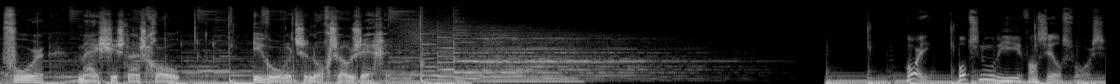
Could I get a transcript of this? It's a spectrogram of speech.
voor meisjes naar school. Ik hoor het ze nog zo zeggen. Hoi, Bob Snoer hier van Salesforce.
